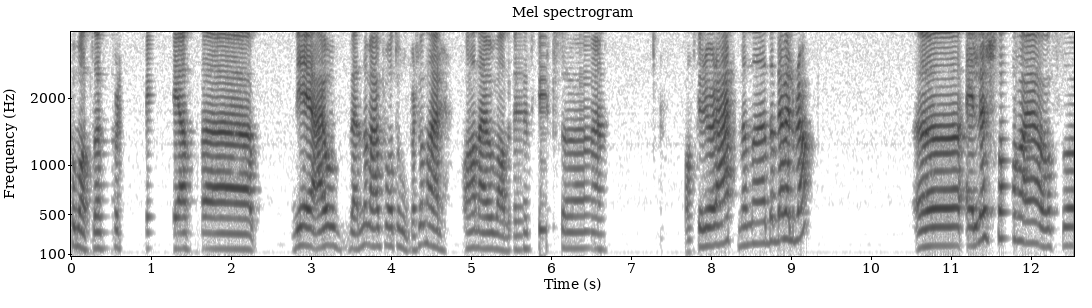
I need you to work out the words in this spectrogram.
På en måte. Fordi at uh, vi er jo, Venom er jo på en måte hovedperson her. Og han er jo vanligvis skurk, så hva skal du gjøre det her? Men uh, den ble veldig bra. Eh, ellers så har jeg også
